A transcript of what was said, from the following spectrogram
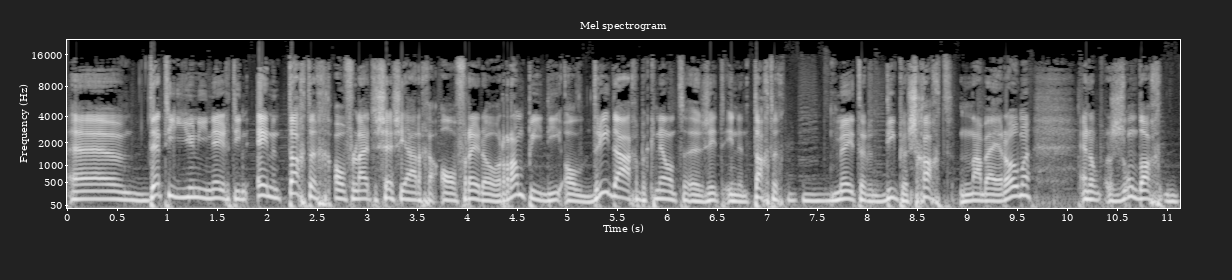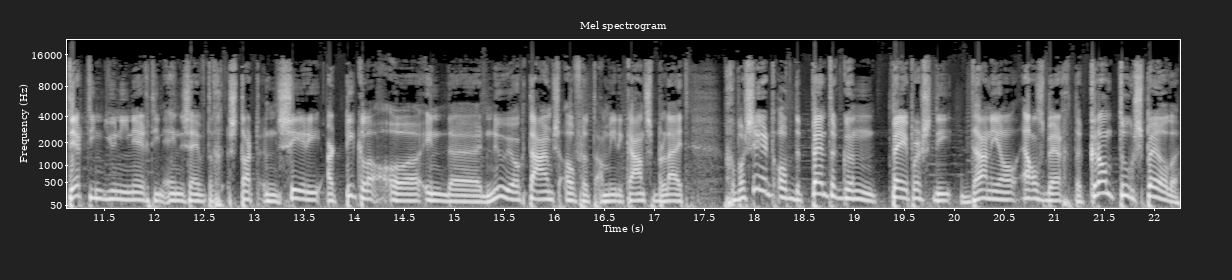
Uh, ehm, 13 juni 1981 overlijdt de zesjarige Alfredo Rampi... die al drie dagen bekneld uh, zit in een 80 meter diepe schacht nabij Rome. En op zondag 13 juni 1971 start een serie artikelen uh, in de New York Times... over het Amerikaanse beleid... gebaseerd op de Pentagon Papers die Daniel Ellsberg de krant toespeelde...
